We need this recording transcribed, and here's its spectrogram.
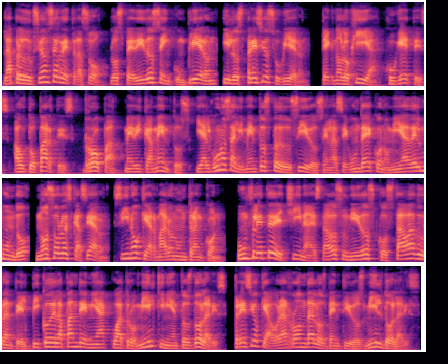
La producción se retrasó, los pedidos se incumplieron y los precios subieron. Tecnología, juguetes, autopartes, ropa, medicamentos y algunos alimentos producidos en la segunda economía del mundo no solo escasearon, sino que armaron un trancón. Un flete de China a Estados Unidos costaba durante el pico de la pandemia 4.500 dólares, precio que ahora ronda los 22.000 dólares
